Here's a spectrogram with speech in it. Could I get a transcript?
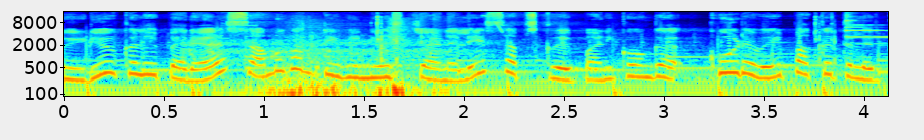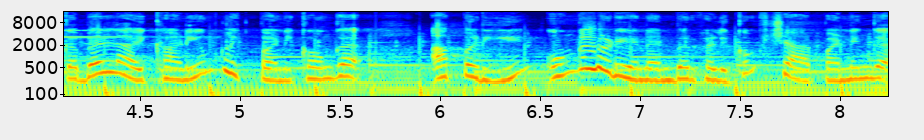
வீடியோக்களை பெற சமூகம் டிவி நியூஸ் சேனலை சப்ஸ்கிரைப் பண்ணிக்கோங்க. கூடவே பக்கத்தில் இருக்க பெல் ஐகானையும் கிளிக் பண்ணிக்கோங்க. அப்படியே உங்களுடைய நண்பர்களுக்கும் ஷேர் பண்ணுங்க.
